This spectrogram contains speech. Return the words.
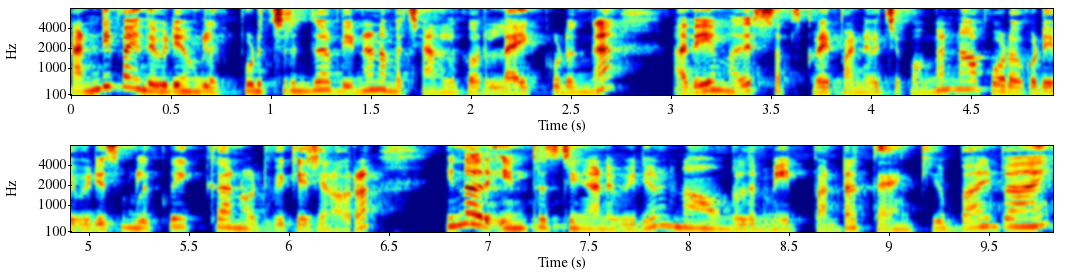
கண்டிப்பாக இந்த வீடியோ உங்களுக்கு பிடிச்சிருந்து அப்படின்னா நம்ம சேனலுக்கு ஒரு லைக் கொடுங்க. அதே மாதிரி சப்ஸ்கிரைப் பண்ணி வச்சுக்கோங்க. நான் போடக்கூடிய வீடியோஸ் உங்களுக்கு குயிக்காக நோட்டிஃபிகேஷன் வரும். இன்னொரு இன்ட்ரெஸ்டிங்கான வீடியோ நான் உங்களை மீட் பண்ணுறேன் தேங்க்யூ பாய் பாய்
